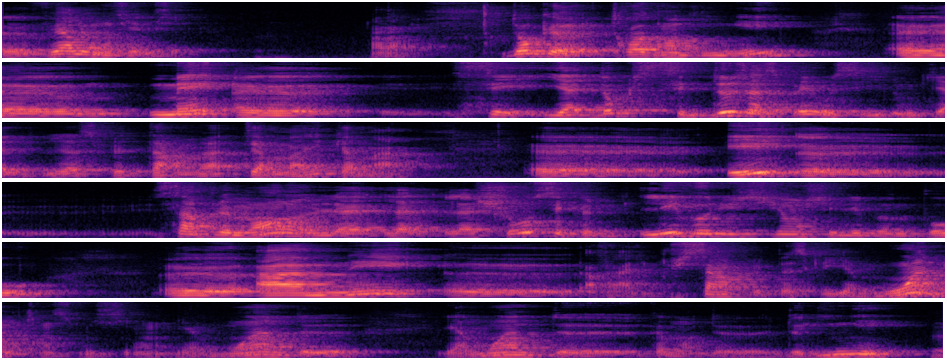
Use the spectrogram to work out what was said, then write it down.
euh, vers le XIe siècle. Donc, trois grandes lignées, mais il y a donc ces deux aspects aussi, donc il y a l'aspect therma et kama, euh, et euh, simplement, la, chose, c'est que l'évolution chez les Bumpo euh, a amené, euh, enfin, elle est plus simple parce qu'il y a moins de transmission, il y a moins de, il y a moins de, comment, de, de lignées, mmh.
